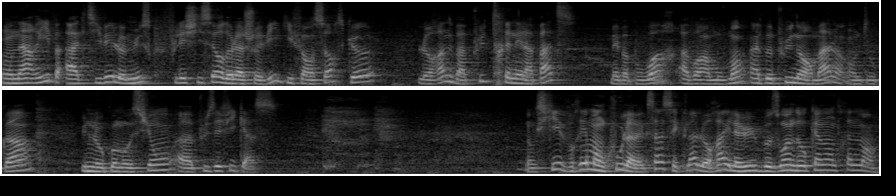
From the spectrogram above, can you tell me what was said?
on arrive à activer le muscle fléchisseur de la cheville qui fait en sorte que le rat ne va plus traîner la patte, mais va pouvoir avoir un mouvement un peu plus normal, en tout cas une locomotion euh, plus efficace. Donc ce qui est vraiment cool avec ça, c'est que là, le rat, il a eu besoin d'aucun entraînement.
